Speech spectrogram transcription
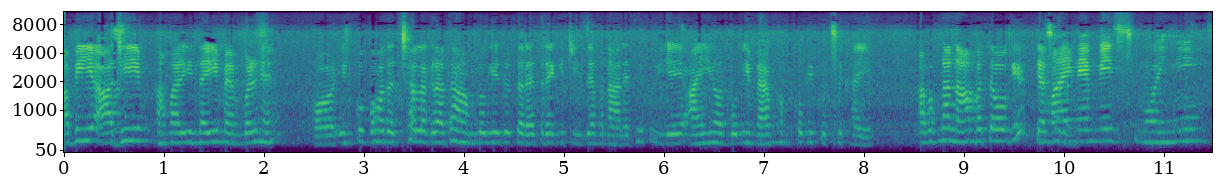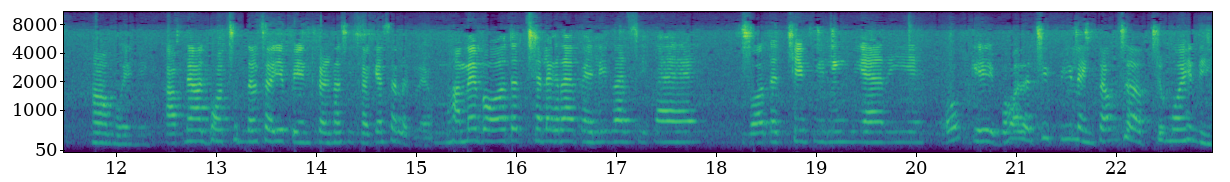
अभी ये आज ही हमारी नई मेंबर हैं और इनको बहुत अच्छा लग रहा था। हम लोग ये जो तरह तरह की चीज़ें बना रहे थे तो ये आई और बोली मैम हमको भी कुछ सिखाइए। आप अपना नाम बताओगे? कैसा माय नेम इज़ मोहिनी हाँ मोहिनी आपने आज बहुत सुंदर सा ये पेंट करना सीखा। कैसा लग रहा है? हमें बहुत अच्छा लग रहा है। पहली बार सीखा है। बहुत अच्छी फीलिंग भी आ रही है। ओके बहुत अच्छी feeling thumbs up to Mohini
